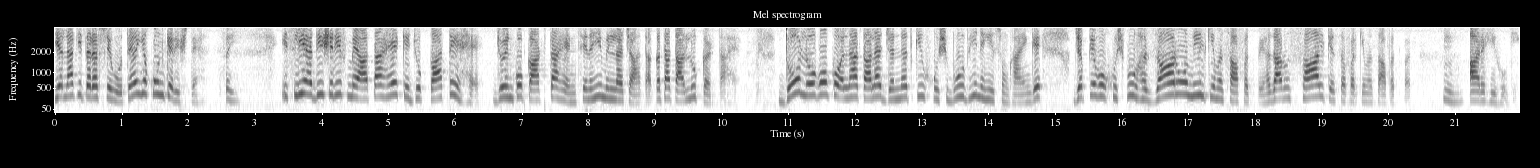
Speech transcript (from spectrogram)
ये अल्लाह की तरफ़ से होते हैं ये खून के रिश्ते हैं। सही। इसलिए हदीस शरीफ में आता है कि जो काते है जो इनको काटता है इनसे नहीं मिलना चाहता कता ताल्लुक करता है। दो लोगों को अल्लाह ताला जन्नत की खुशबू भी नहीं सुंघाएँगे जबकि वो खुशबू हज़ारों मील की मसाफत पे हज़ारों साल के सफ़र की मसाफत पर हम्म। आ रही होगी।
